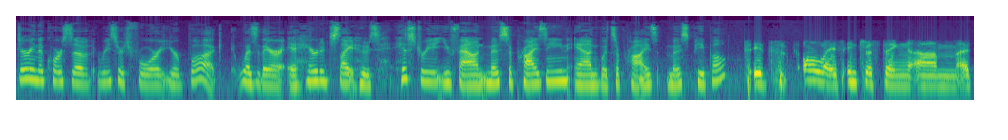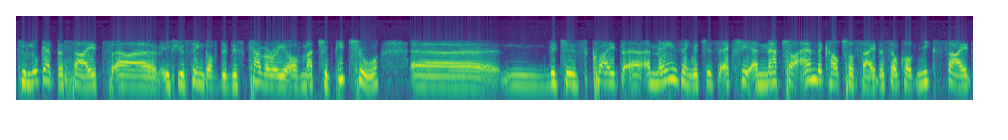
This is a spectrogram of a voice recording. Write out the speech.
During the course of research for your book, was there a heritage site whose history you found most surprising and would surprise most people? It's always interesting um, to look at the site. Uh, if you think of the discovery of Machu Picchu, uh, which is quite uh, amazing, which is actually a natural and a cultural site, a so-called mixed site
